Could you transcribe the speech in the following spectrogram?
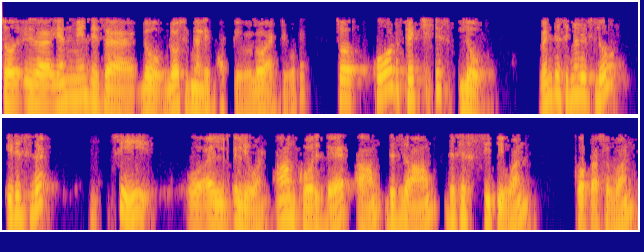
so N means it's a low low signal is active low active okay? So code fetch is low. When the signal is low it is the see oh, I'll tell you one ARM core is there ARM this is ARM this is CP1 coprocessor 1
